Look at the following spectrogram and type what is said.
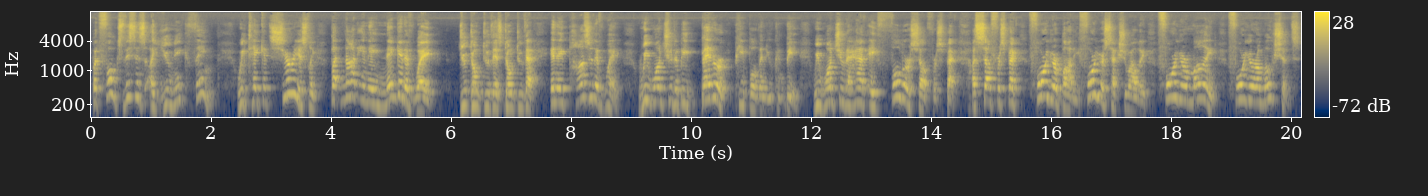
but folks, this is a unique thing. We take it seriously, but not in a negative way. Do, don't do this, don't do that. In a positive way. We want you to be better people than you can be. We want you to have a fuller self respect, a self respect for your body, for your sexuality, for your mind, for your emotions.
